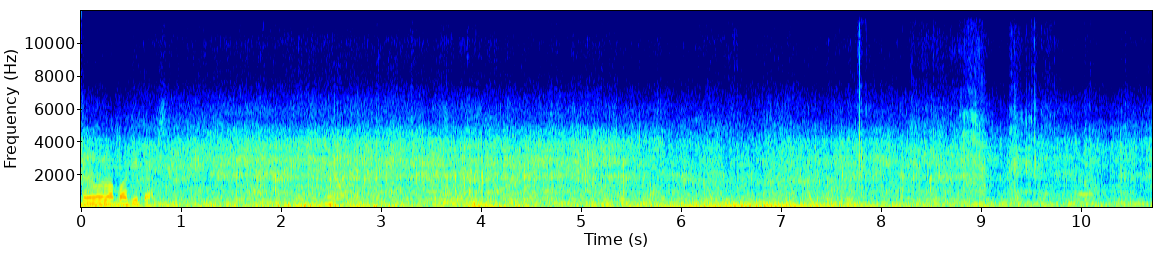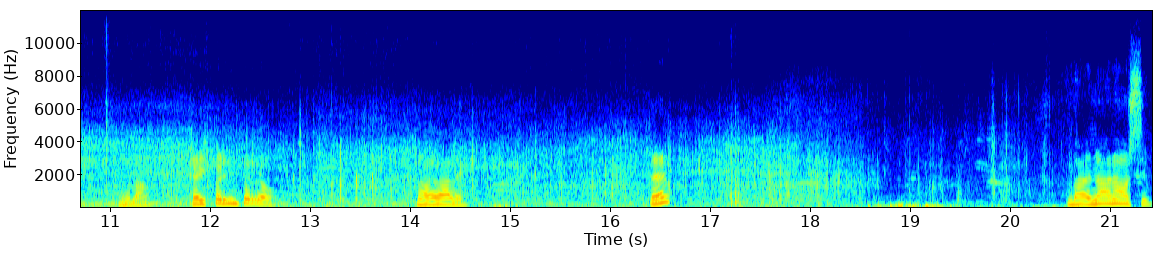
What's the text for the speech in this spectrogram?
tenemos las vaquitas. Hola. ¿Qué habéis perdido un perro? Vale, vale. ¿Eh? Vale, no, no, sí.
